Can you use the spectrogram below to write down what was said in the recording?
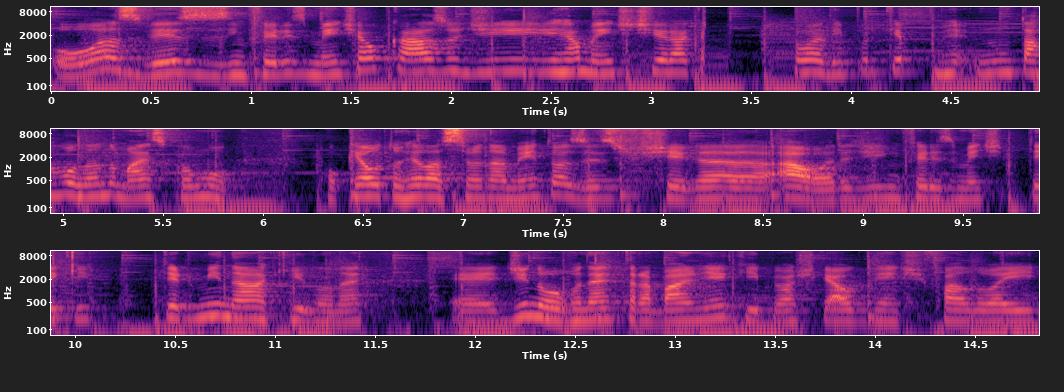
Ou às vezes, infelizmente, é o caso de realmente tirar aquela pessoa ali porque não está rolando mais como qualquer outro relacionamento, às vezes chega a hora de infelizmente ter que terminar aquilo, né? é, de novo, né? Trabalho em equipe. Eu acho que é algo que a gente falou aí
